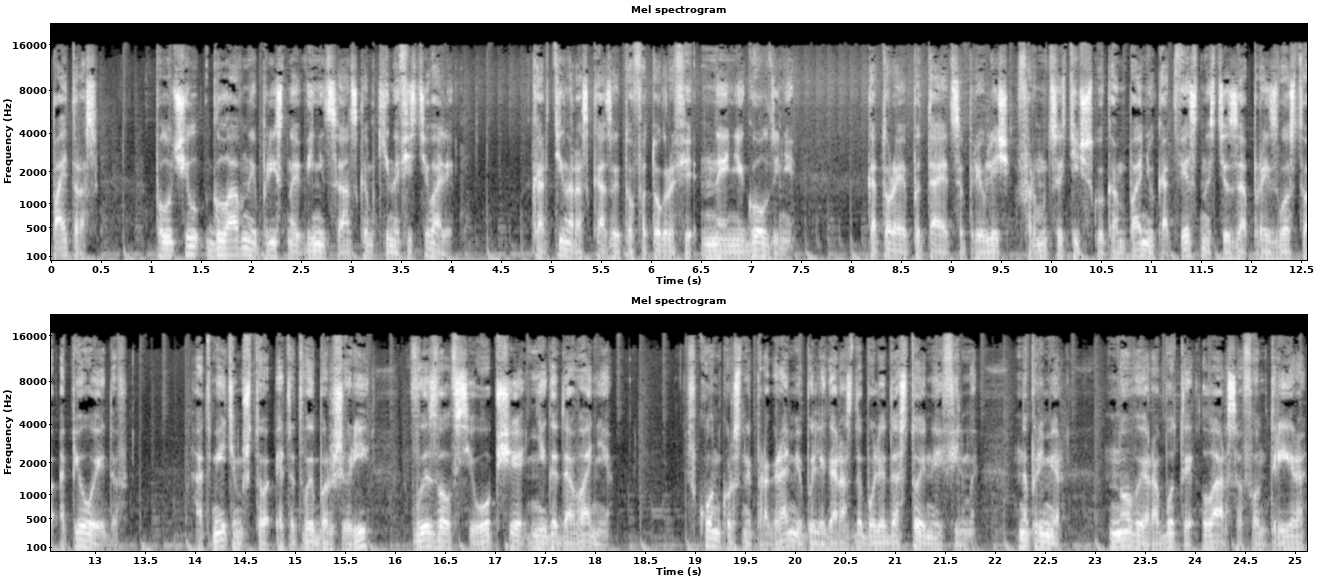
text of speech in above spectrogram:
Пайтрос получил главный приз на Венецианском кинофестивале. Картина рассказывает о фотографе Нэнни Голдине, которая пытается привлечь фармацевтическую компанию к ответственности за производство опиоидов. Отметим, что этот выбор жюри вызвал всеобщее негодование. В конкурсной программе были гораздо более достойные фильмы. Например, новые работы Ларса фон Триера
